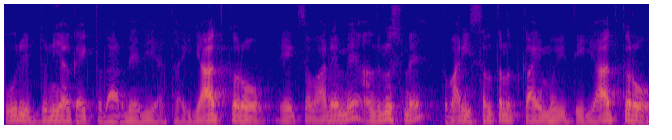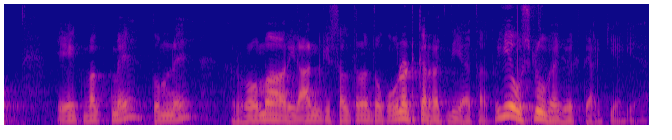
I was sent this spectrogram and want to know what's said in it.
पूरी दुनिया का इकतदार दे दिया था। याद करो, एक ज़माने में अंदलुस में तुम्हारी सल्तनत कायम हुई थी। याद करो, एक वक्त में तुमने रोमा और ईरान की सल्तनतों को उलट कर रख दिया था। तो ये उसलूब है जो इख्तियार किया गया है।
